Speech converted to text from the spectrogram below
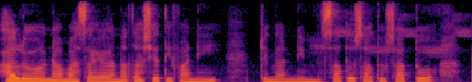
Halo, nama saya Natasha Tiffany dengan NIM 111810053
